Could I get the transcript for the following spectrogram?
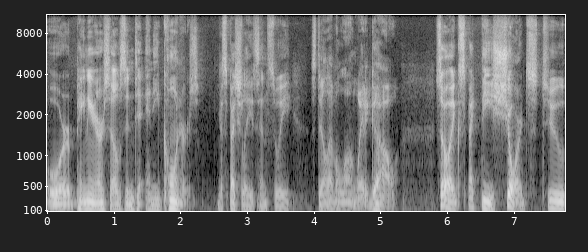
or painting ourselves into any corners, especially since we still have a long way to go. So expect these shorts to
